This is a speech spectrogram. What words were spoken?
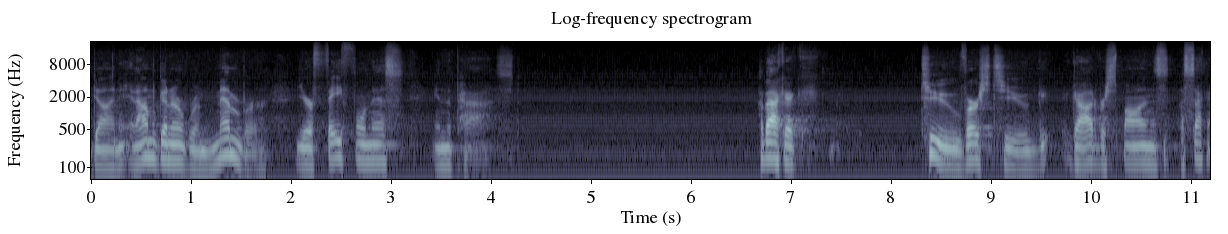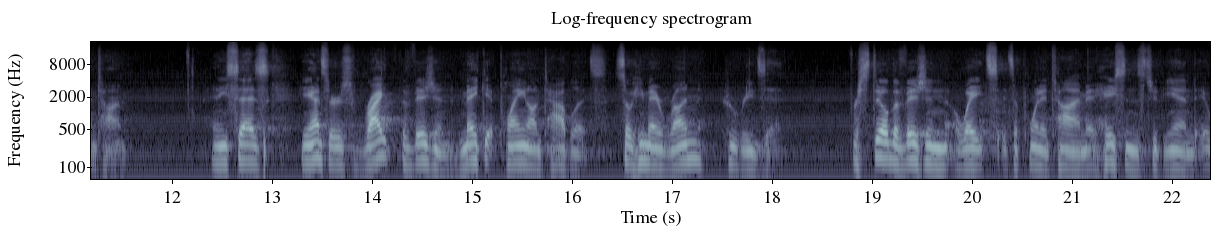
done? And I'm going to remember your faithfulness in the past. Habakkuk 2, verse 2, God responds a second time. And he says, He answers, Write the vision, make it plain on tablets, so he may run who reads it. For still the vision awaits its appointed time. It hastens to the end. It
